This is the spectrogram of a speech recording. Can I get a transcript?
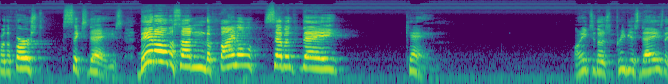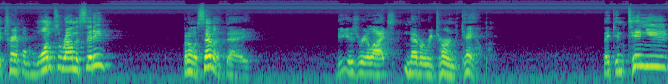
for the first six days. Then all of a sudden, the final seventh day came. On each of those previous days, they trampled once around the city, but on the seventh day, the Israelites never returned to camp they continued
